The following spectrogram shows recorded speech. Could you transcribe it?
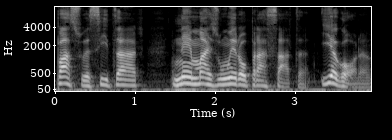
passo a citar, nem mais um euro para a SATA? E agora?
